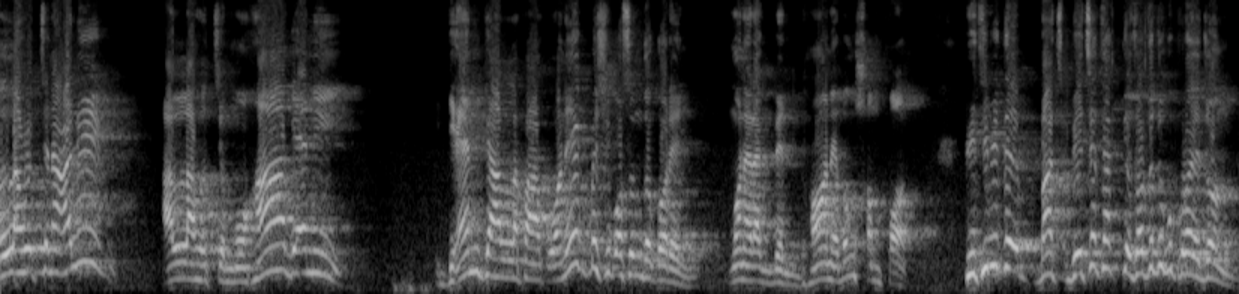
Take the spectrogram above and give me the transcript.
আল্লাহ হচ্ছে না আলিম আল্লাহ হচ্ছে মহাজ্ঞানী জ্ঞানকে আল্লাহ পাক অনেক বেশি পছন্দ করেন মনে রাখবেন, ধন এবং সম্পদ। পৃথিবীতে বাঁচ- থাকতে যতটুকু প্রয়োজন,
